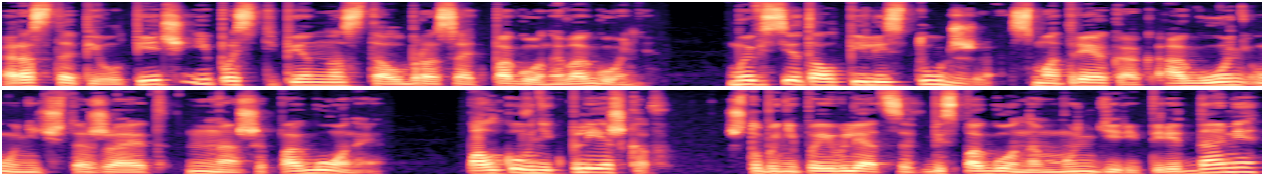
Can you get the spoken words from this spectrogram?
растопил печь и постепенно стал бросать погоны в огонь. Мы все толпились тут же, смотря как огонь уничтожает наши погоны. Полковник Плешков, чтобы не появляться в беспогонном мундире перед нами,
